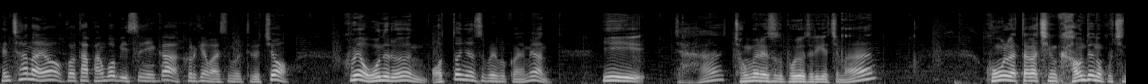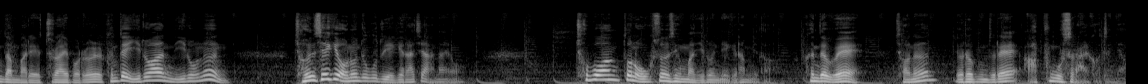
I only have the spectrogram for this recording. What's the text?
괜찮아요. 그거 다 방법이 있으니까 그렇게 말씀을 드렸죠. 그러면 오늘은 어떤 연습을 해볼 거냐면 이 자, 정면에서도 보여드리겠지만 공을 갖다가 지금 가운데 놓고 친단 말이에요. 드라이버를. 근데 이러한 이론은 전 세계 어느 누구도 얘기를 하지 않아요. 초보왕 또는 옥 선생만 이런 얘기를 합니다. 근데 왜? 저는 여러분들의 아픈 곳을 알거든요.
